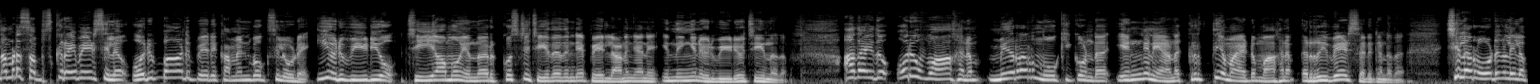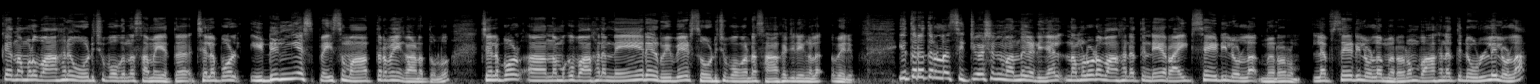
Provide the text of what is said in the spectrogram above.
നമ്മുടെ സബ്സ്ക്രൈബേഴ്സിൽ ഒരുപാട് പേര് കമന്റ് ബോക്സിലൂടെ ഈ ഒരു വീഡിയോ ചെയ്യാമോ എന്ന് റിക്വസ്റ്റ് ചെയ്തതിന്റെ പേരിലാണ് ഞാൻ ഇന്ന് ഇങ്ങനെ ഒരു വീഡിയോ ചെയ്യുന്നത്. അതായത് ഒരു വാഹനം മിറർ നോക്കിക്കൊണ്ട് എങ്ങനെയാണ് കൃത്യമായിട്ടും വാഹനം റിവേഴ്സ് എടുക്കേണ്ടത്? ചില റോഡുകളിലൊക്കെ നമ്മൾ വാഹനം ഓടിച്ചു പോകുന്ന സമയത്ത് ചിലപ്പോൾ ഇടുങ്ങിയ സ്പേസ് മാത്രമേ കാണത്തുള്ളൂ. ചിലപ്പോൾ നമുക്ക് വാഹനം നേരെ റിവേഴ്സ് ഓടിച്ചു പോകേണ്ട സാഹചര്യങ്ങൾ വരും. ഇത്തരത്തിലുള്ള സിറ്റുവേഷൻ വന്നു കഴിഞ്ഞാൽ നമ്മളുടെ വാഹനത്തിന്റെ റൈറ്റ് സൈഡിലുള്ള മിററും ലെഫ്റ്റ് സൈഡിലുള്ള മിററും വാഹനത്തിന്റെ ഉള്ളിലുള്ള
